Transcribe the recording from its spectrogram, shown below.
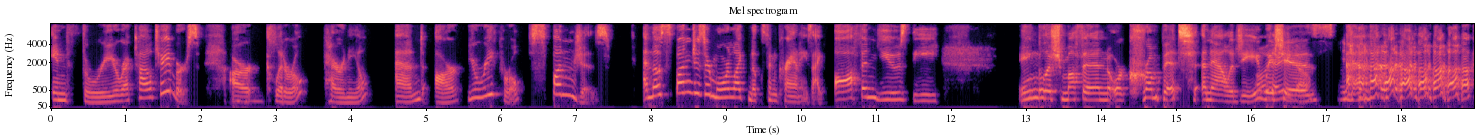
in three erectile chambers our mm-hmm. clitoral, perineal, and our urethral sponges. And those sponges are more like nooks and crannies. I often use the English muffin or crumpet analogy, oh, which is yeah.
